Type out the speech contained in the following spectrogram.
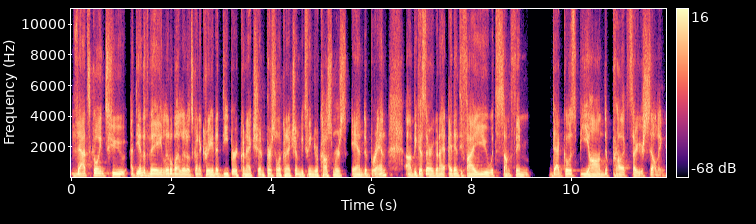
that's going to at the end of the day little by little it's going to create a deeper connection personal connection between your customers and the brand uh, because they're going to identify you with something that goes beyond the products that you're selling.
